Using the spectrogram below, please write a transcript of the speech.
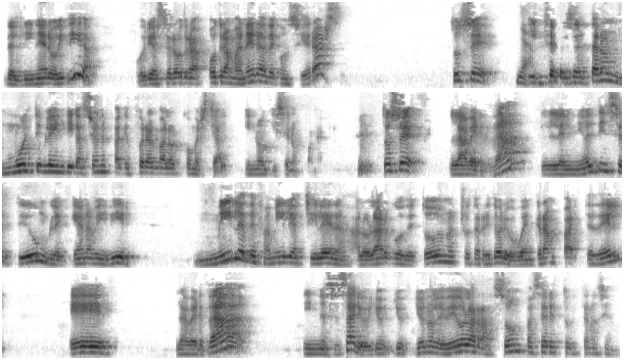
del dinero hoy día. Podría ser otra, otra manera de considerarse. Entonces, y se presentaron múltiples indicaciones para que fuera el valor comercial y no quisieron ponerlo. Entonces, la verdad, el nivel de incertidumbre que van a vivir miles de familias chilenas a lo largo de todo nuestro territorio o en gran parte de él, es, la verdad, innecesario. Yo, yo, yo no le veo la razón para hacer esto que están haciendo.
